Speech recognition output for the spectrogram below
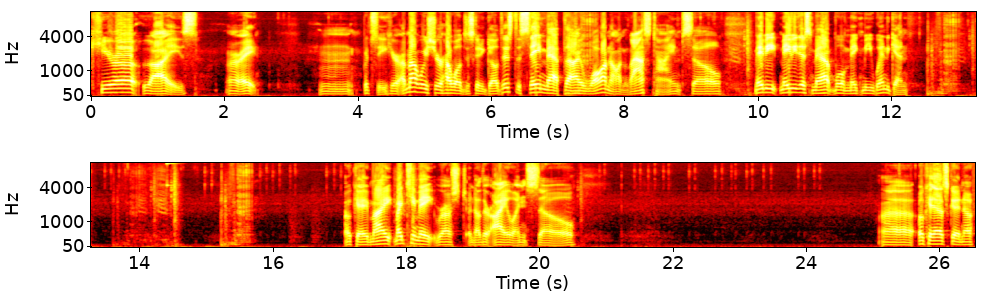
Kira Lies. Alright. Hmm, let's see here. I'm not really sure how well this is going to go. This is the same map that I won on last time, so maybe maybe this map will make me win again. Okay, my, my teammate rushed another island, so... Uh, okay, that's good enough.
